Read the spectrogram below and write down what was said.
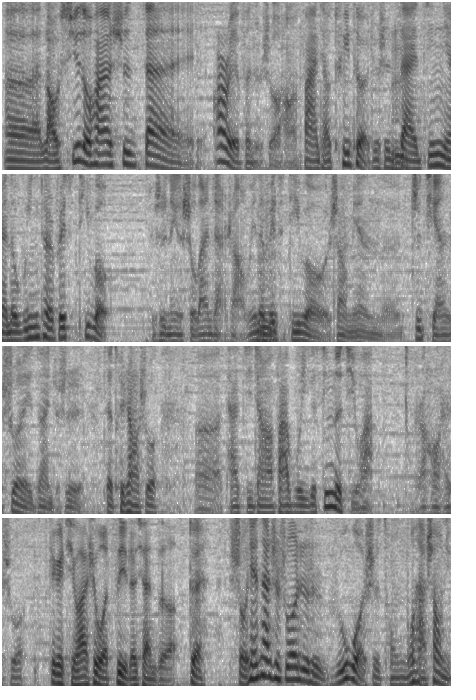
呃，老虚的话是在二月份的时候，好像发一条推特，就是在今年的 Winter Festival，就是那个手办展上，Winter Festival 上面的之前说了一段，就是在推上说，呃，他即将要发布一个新的企划。然后还说这个企划是我自己的选择。对，首先他是说，就是如果是从魔法少女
